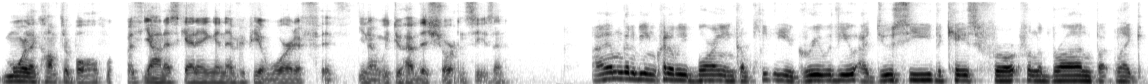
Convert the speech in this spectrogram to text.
more than comfortable with Giannis getting an MVP award if if you know we do have this shortened season. I am going to be incredibly boring and completely agree with you. I do see the case for for LeBron, but like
